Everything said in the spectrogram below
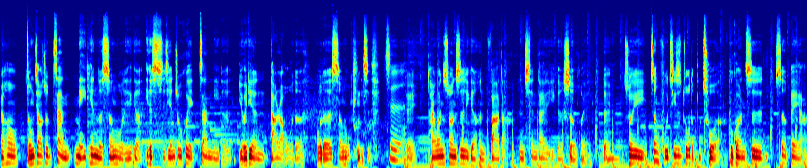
嗯然后宗教就占每一天的生活的一个一个时间，就会占你的有一点打扰我的我的生活品质。是 对，台湾算是一个很发达、很现代的一个社会，对，嗯、所以政府其实做的不错啊，不管是设备啊，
